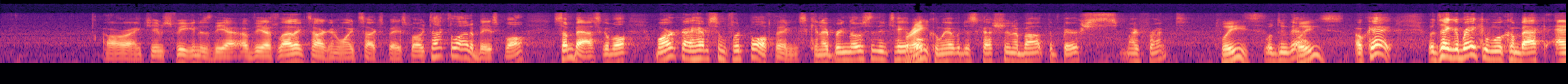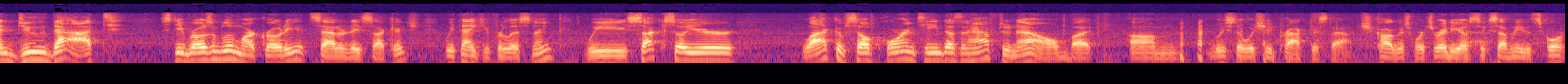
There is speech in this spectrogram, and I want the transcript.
All right, James Fegan is the of the Athletic talking White Sox baseball. We talked a lot of baseball, some basketball. Mark, I have some football things. Can I bring those to the table? Great. Can we have a discussion about the Bears, my friend? Please. We'll do that. Please. Okay, we'll take a break and we'll come back and do that. Steve Rosenbloom, Mark Grote, it's Saturday Suckage. We thank you for listening. We suck so your lack of self quarantine doesn't have to now, but um, we still wish you'd practice that. Chicago Sports Radio, 670 the score.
